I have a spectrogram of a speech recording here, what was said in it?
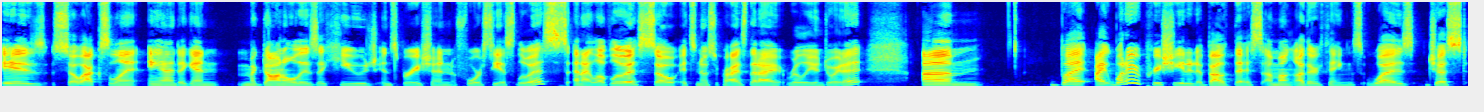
is so excellent. And again, MacDonald is a huge inspiration for C.S. Lewis, and I love Lewis. So it's no surprise that I really enjoyed it. Um, but I what I appreciated about this, among other things, was just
